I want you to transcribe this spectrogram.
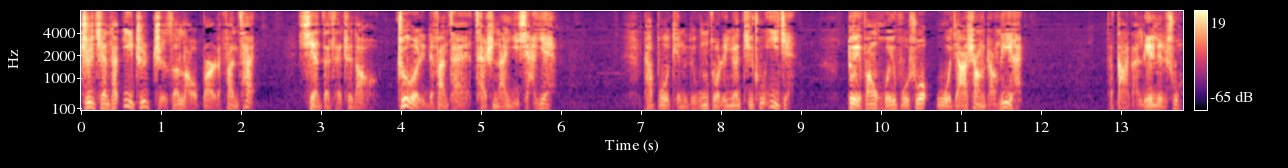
之前他一直指责老伴儿的饭菜，现在才知道这里的饭菜才是难以下咽。他不停的对工作人员提出意见，对方回复说物价上涨厉害。他大大咧咧的说：“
